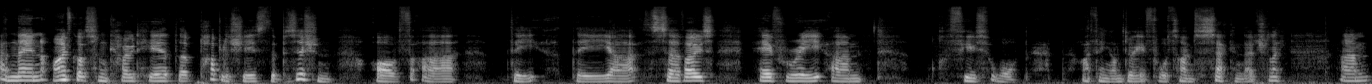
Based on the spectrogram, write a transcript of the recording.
And then I've got some code here that publishes the position of uh, the the uh, servos every um, few, or I think I'm doing it four times a second actually. Um,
